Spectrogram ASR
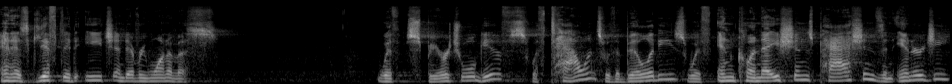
and has gifted each and every one of us with spiritual gifts, with talents, with abilities, with inclinations, passions, and energy.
